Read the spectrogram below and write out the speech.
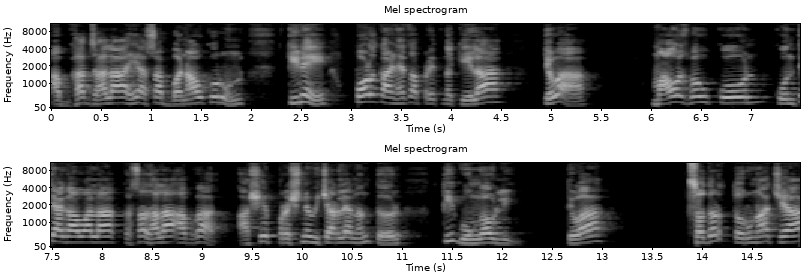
अपघात झाला आहे असा बनाव करून तिने पळ काढण्याचा प्रयत्न केला. तेव्हा मावस भाऊ कोण कोणत्या गावाला कसा झाला अपघात असे प्रश्न विचारल्यानंतर ती गोंगावली. तेव्हा सदर तरुणाच्या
